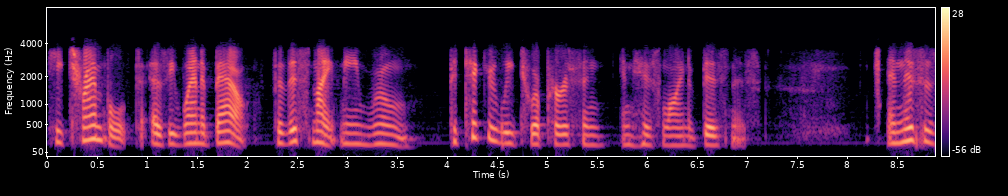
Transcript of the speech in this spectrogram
He trembled as he went about, for this might mean ruin, particularly to a person in his line of business and this is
